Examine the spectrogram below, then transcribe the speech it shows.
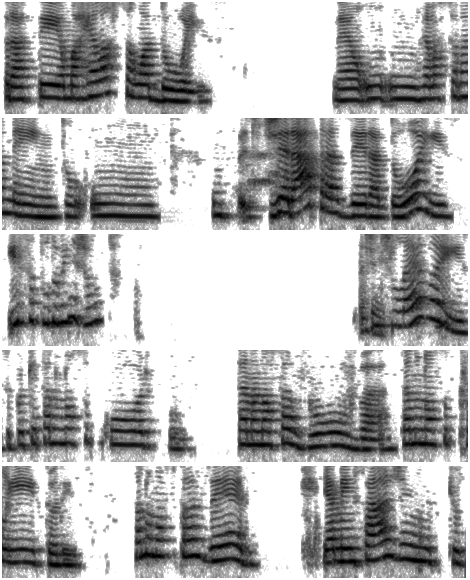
para ter uma relação a dois, né, um, um relacionamento, um, gerar prazer a dois, isso tudo vem junto. A gente leva isso porque está no nosso corpo, está na nossa vulva, está no nosso clítoris, está no nosso prazer. E a mensagem que o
